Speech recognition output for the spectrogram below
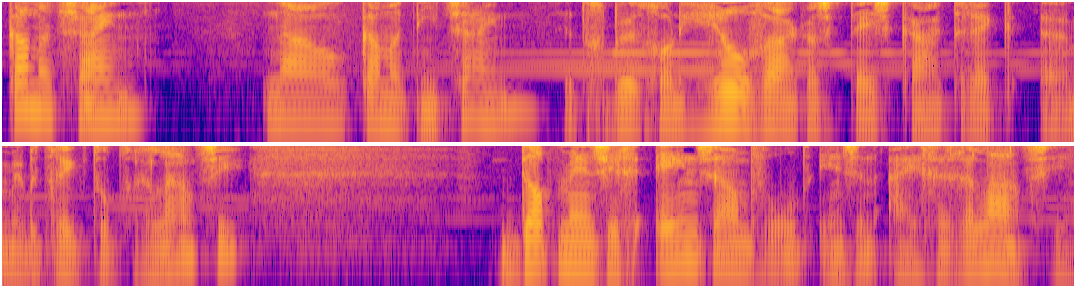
kan het zijn. Nou, kan het niet zijn. Het gebeurt gewoon heel vaak als ik deze kaart trek eh, met betrekking tot de relatie dat men zich eenzaam voelt in zijn eigen relatie.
